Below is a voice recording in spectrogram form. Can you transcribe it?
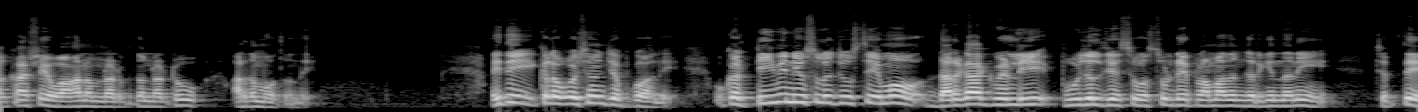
ఆకాశే వాహనం నడుపుతున్నట్టు అర్థమవుతుంది. అయితే ఇక్కడ ఒక విషయం చెప్పుకోవాలి. ఒక టీవీ న్యూస్లో చూస్తే ఏమో దర్గాకి వెళ్ళి పూజలు చేసి వస్తుంటే ప్రమాదం జరిగిందని చెప్తే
